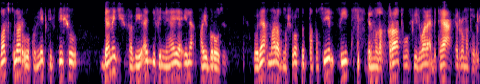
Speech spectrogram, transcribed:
و connective tissue damage فبيؤدي في النهاية إلى fibrosis وده مرض مشروح بالتفاصيل في المذكرات وفي الورق بتاع ال rheumatology.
